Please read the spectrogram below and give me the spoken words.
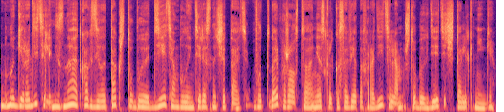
Многие родители не знают, как сделать так, чтобы детям было интересно читать. Вот дай, пожалуйста, несколько советов родителям, чтобы их дети читали книги.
